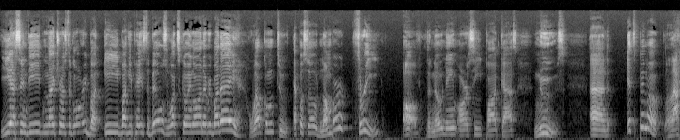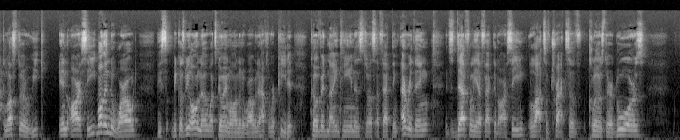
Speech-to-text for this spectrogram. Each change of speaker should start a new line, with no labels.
Yes, indeed, Nitro is the glory, but E Buggy pays the bills. What's going on, everybody? Welcome to episode number three of the No Name RC podcast news. And it's been a lackluster week in RC, well, in the world, because we all know what's going on in the world. We don't have to repeat it. COVID 19 is just affecting everything. It's definitely affected RC. Lots of tracks have closed their doors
